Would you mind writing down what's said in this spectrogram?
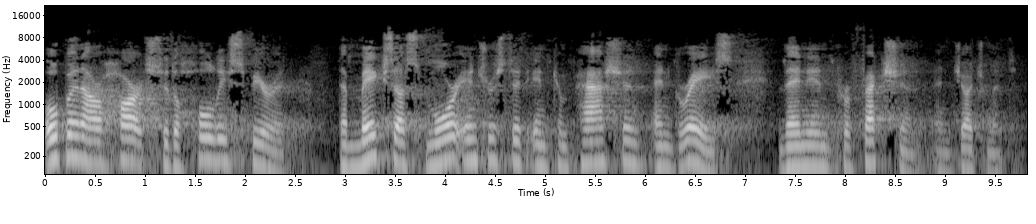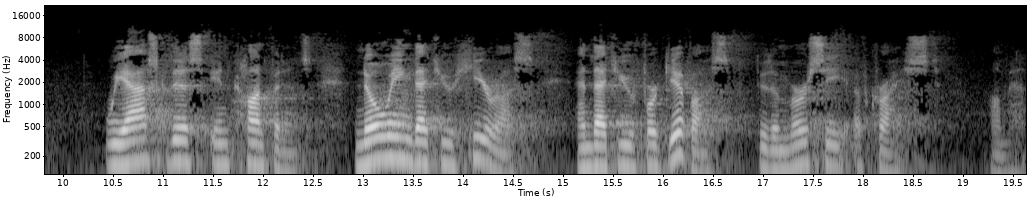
Open our hearts to the Holy Spirit that makes us more interested in compassion and grace than in perfection and judgment. We ask this in confidence knowing that you hear us and that you forgive us through the mercy of Christ. Amen.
